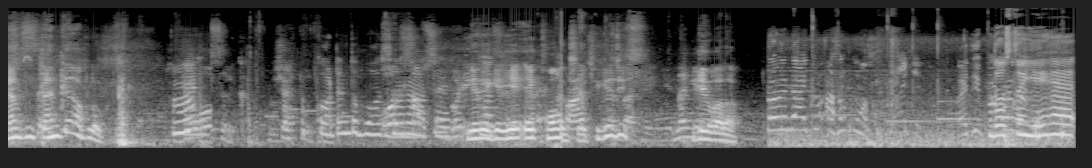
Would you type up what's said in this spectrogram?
हैम पहनते हैं आप लोग? कॉटन तो बहुत सारा आता है। ये देखिए ये एक फॉर्म से ठीक है जी? ये वाला। दोस्तों ये है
